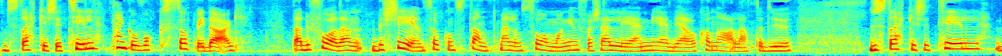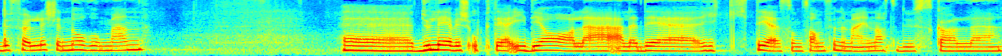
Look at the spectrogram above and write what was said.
du strekker ikke til. Tenk å vokse opp i dag der du får den beskjeden så konstant mellom så mange forskjellige medier og kanaler at du du strekker ikke til, du følger ikke normen. Eh, du lever ikke opp det idealet eller det riktige som samfunnet mener at du skal, eh,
